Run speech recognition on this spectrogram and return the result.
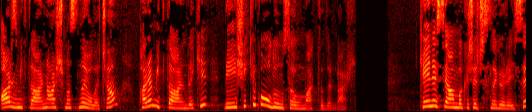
arz miktarını aşmasına yol açan para miktarındaki değişiklik olduğunu savunmaktadırlar. Keynesyen bakış açısına göre ise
